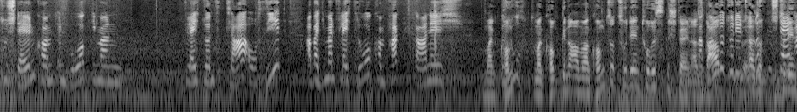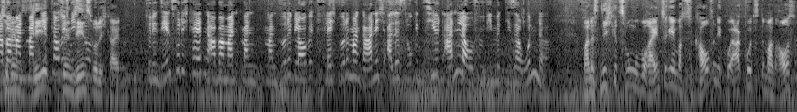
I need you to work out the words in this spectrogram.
zu Stellen kommt in Burg, die man vielleicht sonst klar auch sieht, aber die man vielleicht so kompakt gar nicht. Man kommt, Besucht. man kommt, genau, man kommt so zu den Touristenstellen. Also Man da, kommt so zu den also Touristenstellen, zu den, aber man- man See- geht, glaub zu ich, nicht so- Sehenswürdigkeiten. zu den Sehenswürdigkeiten, aber man, man, man würde, glaube ich, vielleicht würde man gar nicht alles so gezielt anlaufen wie mit dieser Runde. Man ist nicht gezwungen, wo reinzugehen, was zu kaufen. Die QR-Codes sind immer draußen.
